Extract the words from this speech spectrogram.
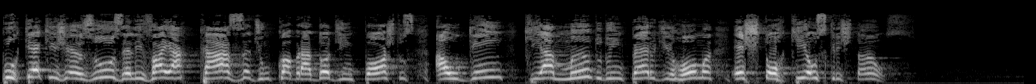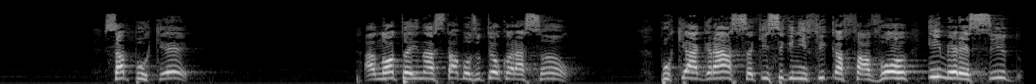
Por que, que Jesus ele vai à casa de um cobrador de impostos, alguém que amando do império de Roma extorquia os cristãos? Sabe por quê? Anota aí nas tábuas do teu coração. Porque a graça que significa favor imerecido,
